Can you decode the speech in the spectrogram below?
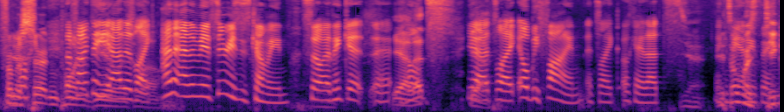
from a certain point. The point fact of that view. he added, as like, an animated series is coming. So I think it. Uh, Yeah, helps. that's- Yeah, yeah. it's like, it'll be fine. It's like, okay, that's. yeah, it it's almost anything.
